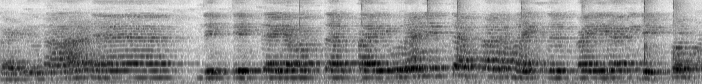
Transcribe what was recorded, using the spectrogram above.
கழிவுதான தித்தித்தய ஒத்த பரிபுர பதமைத்து பயிரவி திட்கொட்க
